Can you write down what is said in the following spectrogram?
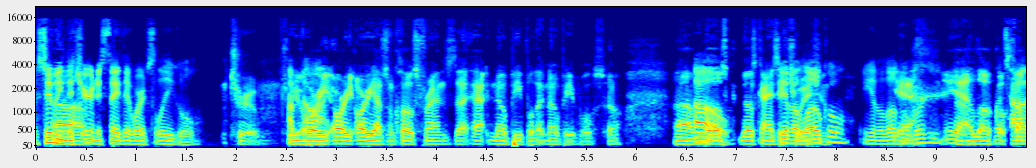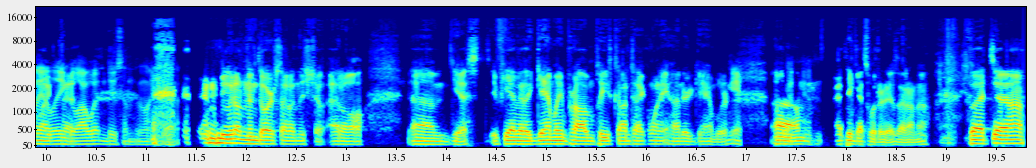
assuming that Uh, you're in a state that where it's legal. True, true. Or, you- or, you- or you have some close friends that ha- know people that know people. So, um, Oh, those those kind of You have a local. You have a local Yeah. bookie. Yeah, Oh, local, That's highly like illegal. that. I wouldn't do something like that. and we don't endorse that on the show at all. Um, yes, if you have a gambling problem, please contact one eight hundred Gambler. Yeah. Um, I think that's what it is. I don't know, but uh,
